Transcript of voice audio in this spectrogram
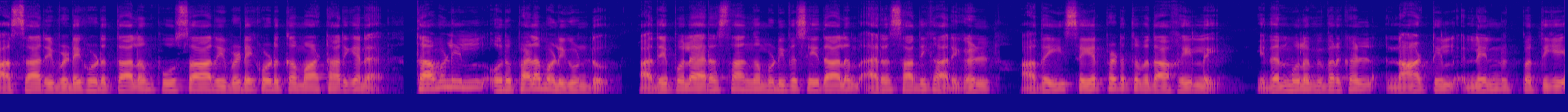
ஆசாரி விடை கொடுத்தாலும் பூசாரி விடை கொடுக்க மாட்டார் என தமிழில் ஒரு பழமொழி உண்டு. அதேபோல அரசாங்கம் முடிவு செய்தாலும் அரசு அதிகாரிகள் அதை செயற்படுத்துவதாக இல்லை. இதன் மூலம் இவர்கள் நாட்டில் நெல் உற்பத்தியை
